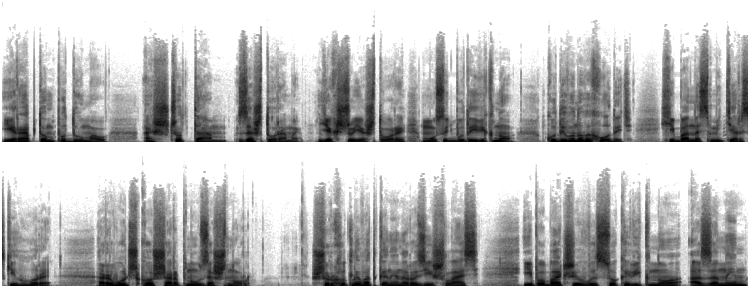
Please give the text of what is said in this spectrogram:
і раптом подумав: а що там, за шторами? Якщо є штори, мусить бути й вікно. Куди воно виходить? Хіба на сміттярські гори? Рвучко шарпнув за шнур. Шурхотлива тканина розійшлась і побачив високе вікно, а за ним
